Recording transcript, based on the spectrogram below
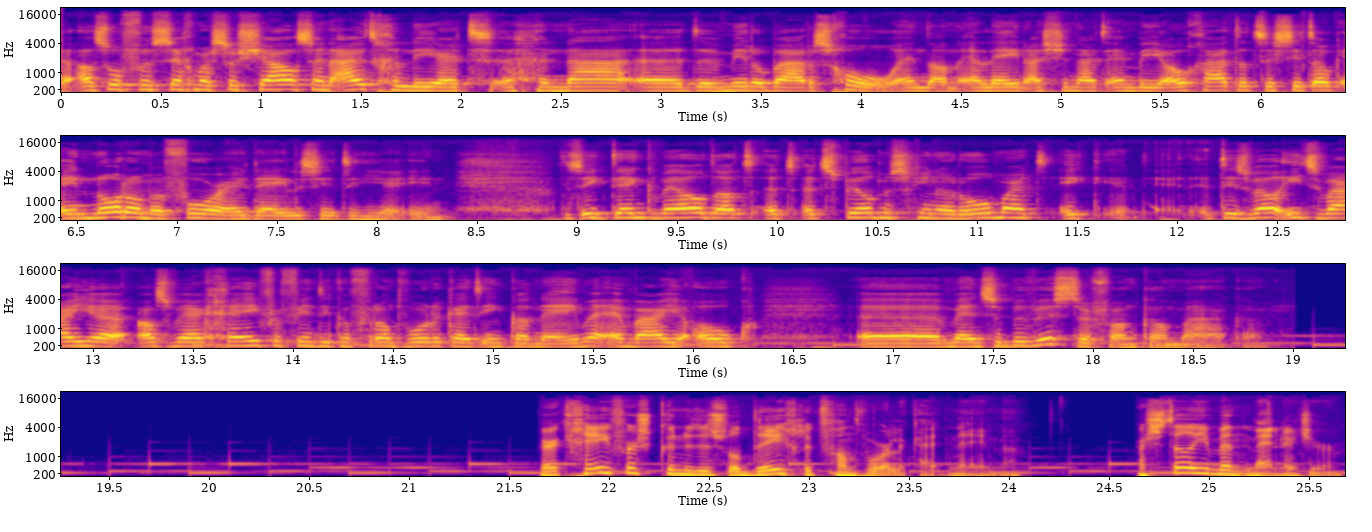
Eh, alsof we zeg maar sociaal zijn uitgeleerd uh, na uh, de middelbare school. En dan alleen als je naar het mbo gaat, dat er zitten ook enorme vooroordelen zitten hierin. Dus ik denk wel dat het, het speelt misschien een rol, maar het, ik, het is wel iets waar je als werkgever, vind ik, een verantwoordelijkheid in kan nemen. En waar je ook mensen bewuster van kan maken. Werkgevers kunnen dus wel degelijk verantwoordelijkheid nemen. Maar stel je bent manager,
